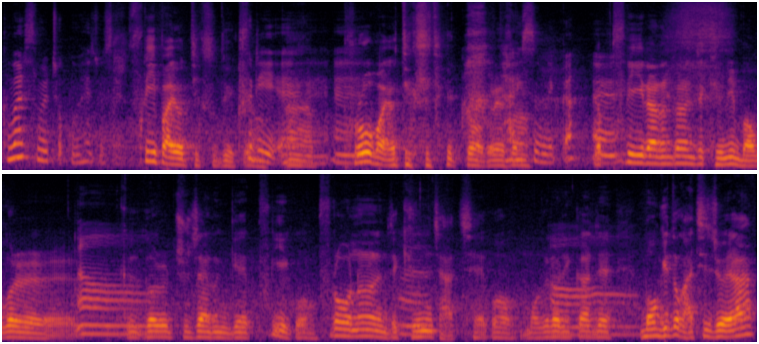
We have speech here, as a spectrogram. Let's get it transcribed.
그 말씀을 조금 해주세요. 프리바이오틱스도 있고, 프리, 예, 아, 예. 프로바이오틱스도 있고, 다 그래서 있습니까? 그러니까 예. 프리라는 건 이제 균이 먹을 아. 그걸 주자는 게 프리고, 프로는 이제 균 아. 자체고, 뭐 그러니까 아. 이제 먹이도 같이 줘야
